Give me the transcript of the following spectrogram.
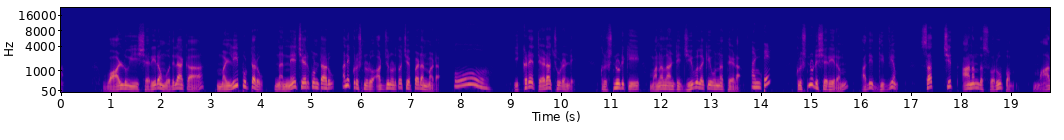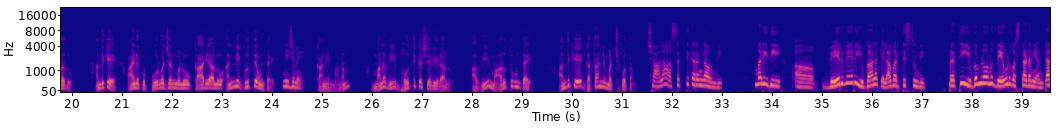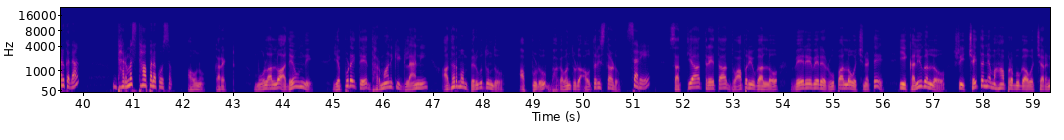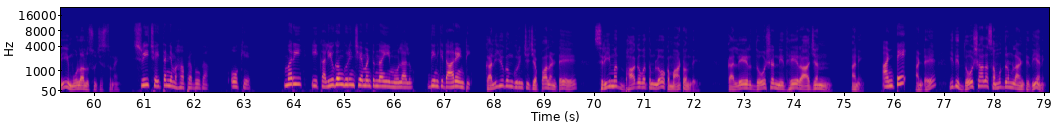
వాళ్ళు ఈ శరీరం వదిలాక మళ్ళీ పుట్టరు నన్నే చేరుకుంటారు అని కృష్ణుడు అర్జునుడితో చెప్పాడన్మాట ఓ! ఇక్కడే తేడా చూడండి. కృష్ణుడికి మనలాంటి జీవులకి ఉన్న తేడా. అంటే? కృష్ణుడి శరీరం అది దివ్యం. సత్ చిత్ ఆనంద స్వరూపం మారదు. అందుకే ఆయనకు పూర్వజన్మలు కార్యాలు అన్నీ గుర్తే ఉంటాయి. నిజమే. కాని మనం మనవి భౌతిక శరీరాలు అవి మారుతూ ఉంటాయి. అందుకే గతాన్ని మర్చిపోతాం. చాలా ఆసక్తికరంగా ఉంది. మరిది వేరువేరు యుగాలకెలా వర్తిస్తుంది? ప్రతి యుగంలోనూ దేవుడు వస్తాడని అంటారు కదా? ధర్మస్థాపన కోసం. అవును కరెక్ట్. మూలాల్లో అదే ఉంది. ఎప్పుడైతే ధర్మానికి గ్లాని అధర్మం పెరుగుతుందో అప్పుడు భగవంతుడు అవతరిస్తాడు. సరే. సత్య త్రేత ద్వాపరయుగాల్లో వేరే వేరే రూపాల్లో వచ్చినట్టే ఈ కలియుగంలో శ్రీ చైతన్య మహాప్రభుగా వచ్చారని ఈ మూలాలు సూచిస్తున్నాయి. శ్రీ చైతన్య మహాప్రభుగా ఓకే. మరి ఈ కలియుగం గురించేమంటున్నాయి ఈ మూలాలు? దీనికి దారేంటి? కలియుగం గురించి చెప్పాలంటే శ్రీమద్ భాగవతంలో ఒక మాట ఉంది కలేర్ దోష నిధే రాజన్ అని. అంటే? అంటే ఇది దోషాల సముద్రం లాంటిది అని.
